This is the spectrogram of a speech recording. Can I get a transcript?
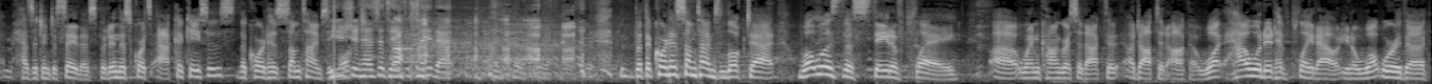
I'm hesitant to say this, but in this court's ACCA cases, the court has sometimes. You looked, should hesitate to say that. but the court has sometimes looked at what was the state of play uh, when Congress adopted, adopted ACCA. What, how would it have played out? You know, what were the,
